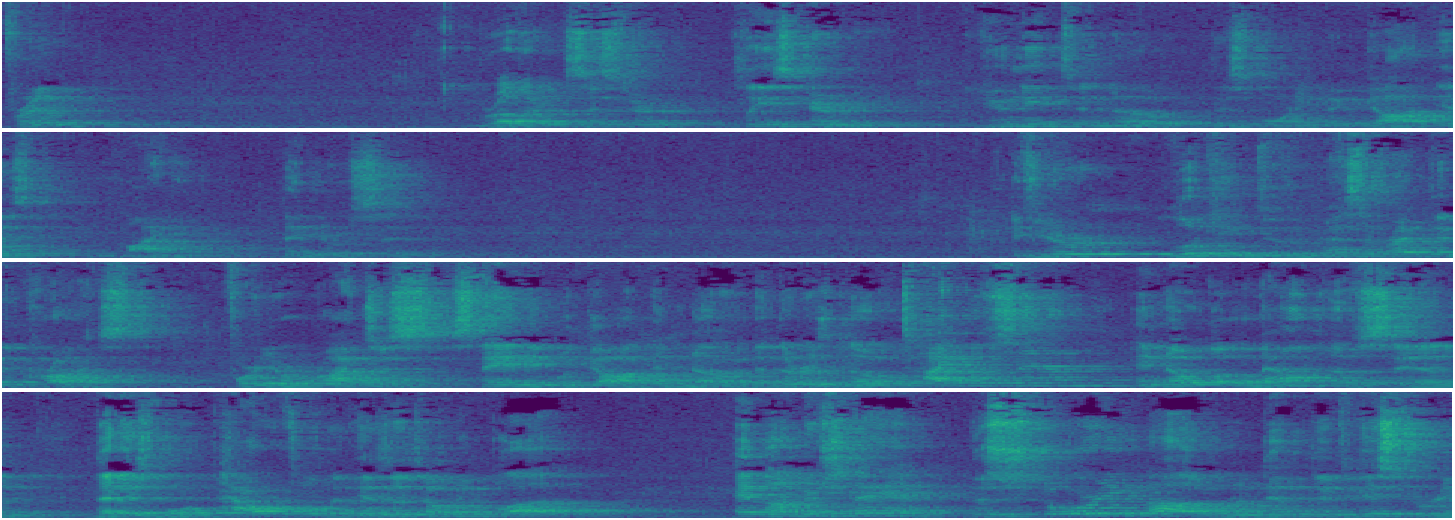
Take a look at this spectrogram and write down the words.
Friend, brother and sister, please hear me. You need to know this morning that God is mightier than your sin. If you're looking to the resurrected Christ, for your righteous standing with God, And know that there is no type of sin and no amount of sin that is more powerful than His atoning blood. And understand, the story of redemptive history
